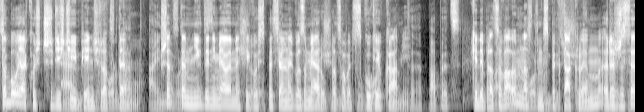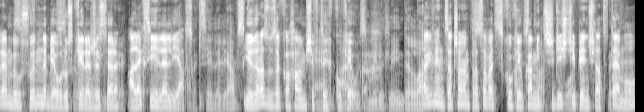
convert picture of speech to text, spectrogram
To było jakoś 35 lat temu. Przedtem nigdy nie miałem jakiegoś specjalnego zamiaru pracować z kukiełkami. Kiedy pracowałem nad tym spektaklem, reżyserem był słynny białoruski reżyser Aleksiej Leliawski. I od razu zakochałem się w tych kukiełkach. Tak więc zacząłem pracować z kukiełkami 35 lat temu,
